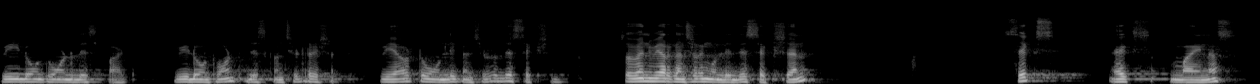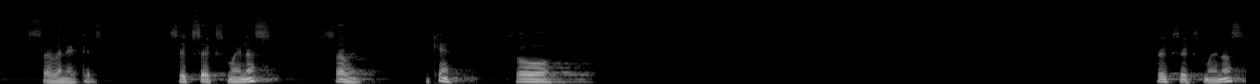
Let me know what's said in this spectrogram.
We don't want this part. We don't want this consideration. We have to only consider this section so when we are considering only this section 6x minus 7 it is 6x minus 7 okay so six x minus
